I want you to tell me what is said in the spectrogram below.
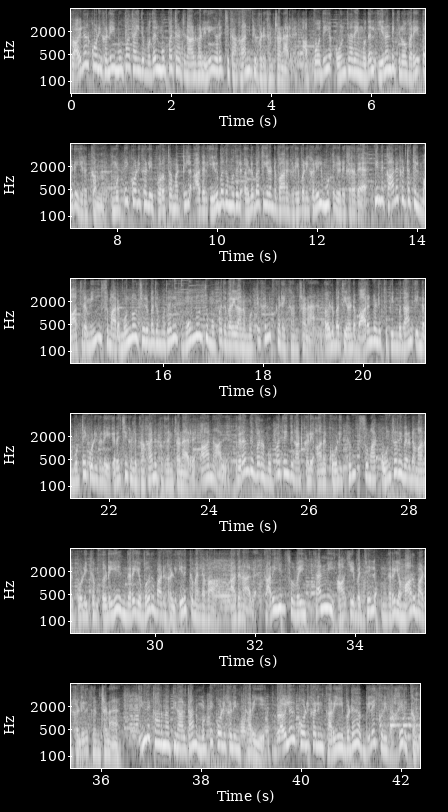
பிராய்லர் கோழிகளை முப்பத்தைந்து முதல் முதல் முப்பத்தி எட்டு நாள்களிலே இறைச்சிக்காக அனுப்பிவிடுகின்றனர். அப்போதே ஒன்றரை முதல் இரண்டு கிலோ வரை எடை இருக்கும். முட்டை கோழிகளை பொறுத்த மட்டில் அதன் இருபது முதல் எழுபத்தி இரண்டு வார இடைவெளிகளில் முட்டையிடுகிறது. இந்த காலகட்டத்தில் மாத்திரமே சுமார் முன்னூற்று இருபது முதல் முன்னூற்று முப்பது வரையிலான முட்டைகள் கிடைக்கின்றன. எழுபத்தி இரண்டு வாரங்களுக்கு பின்புதான் இந்த முட்டை கோழிகளை இறைச்சிகளுக்காக அனுப்புகின்றனர். ஆனால் பிறந்து வரும் முப்பத்தைந்து நாட்களே ஆன கோழிக்கும் சுமார் ஒன்றரை வருடமான கோழிக்கும் இடையே நிறைய வேறுபாடுகள் இருக்கும் அல்லவா? அதனால் கறியின் சுவை தன்மை ஆகியவற்றில் நிறைய மாறுபாடுகள் இருக்கின்றன. இந்த காரணத்தினால் தான் முட்டை கோழிகளின் கறி பிராய்லர் கோழிகளின் கறியை விட விலை குறைவாக இருக்கும்.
